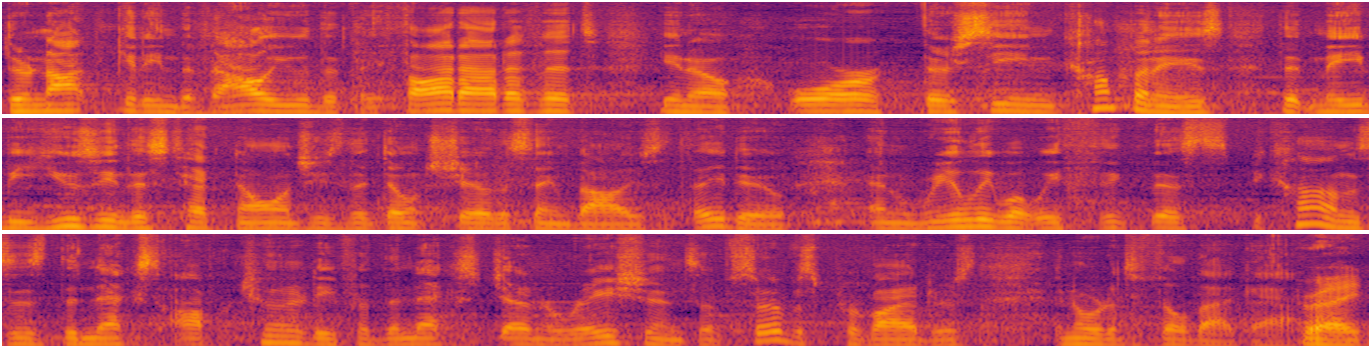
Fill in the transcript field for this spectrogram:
they're not getting the value that they thought out of it. You know, or they're seeing companies that may be using this technologies that don't share the same values that they do. And really, what we think this becomes is the next opportunity for the next generations of service providers in order to fill that gap. Right.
